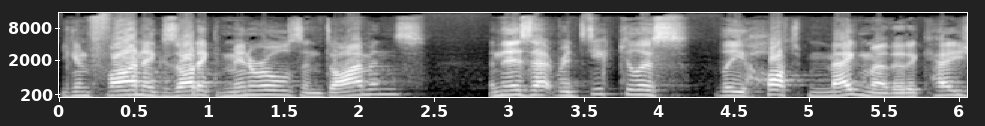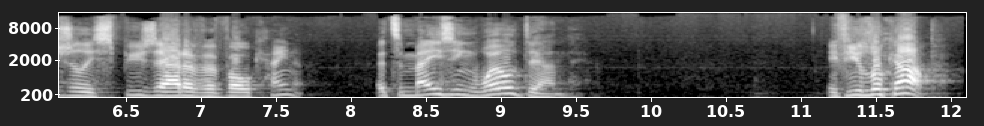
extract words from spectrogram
You can find exotic minerals and diamonds, and there's that ridiculously hot magma that occasionally spews out of a volcano. It's an amazing world down there. If you look up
